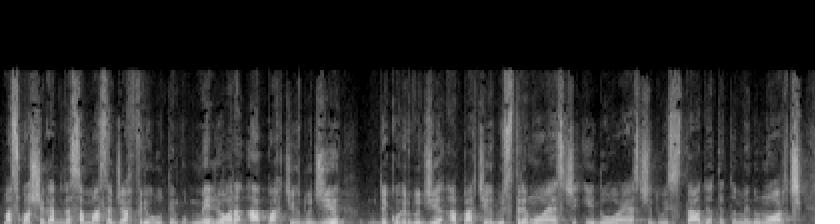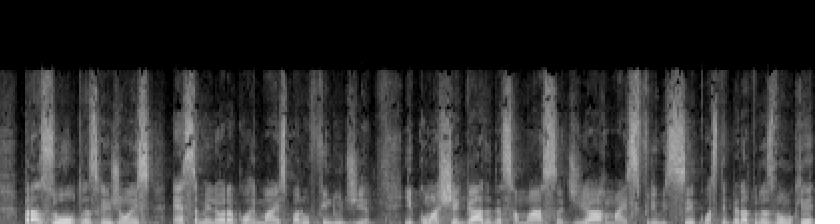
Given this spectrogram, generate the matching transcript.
Mas com a chegada dessa massa de ar frio, o tempo melhora a partir do dia, no decorrer do dia, a partir do extremo oeste e do oeste do estado e até também do norte. Para as outras regiões, essa melhora ocorre mais para o fim do dia. E com a chegada dessa massa de ar mais mais frio e seco, as temperaturas vão o quê?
